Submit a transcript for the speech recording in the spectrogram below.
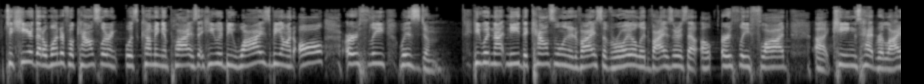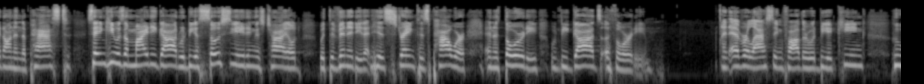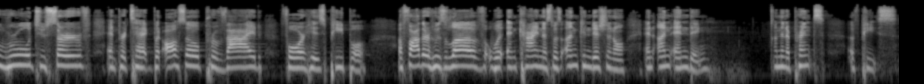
To hear that a wonderful counselor was coming implies that he would be wise beyond all earthly wisdom. He would not need the counsel and advice of royal advisors that earthly flawed uh, kings had relied on in the past. Saying he was a mighty God would be associating this child with divinity, that his strength, his power, and authority would be God's authority. An everlasting father would be a king who ruled to serve and protect, but also provide for his people a father whose love and kindness was unconditional and unending, and then a prince of peace.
